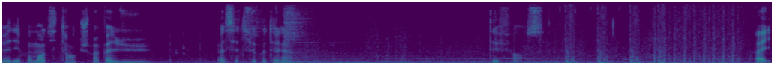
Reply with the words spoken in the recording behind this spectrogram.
Il y avait des bombes anti-tank, j'aurais pas dû passer de ce côté-là. Défense. Aïe.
